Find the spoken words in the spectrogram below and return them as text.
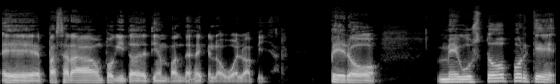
eh, pasará un poquito de tiempo antes de que lo vuelva a pillar. Pero me gustó porque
